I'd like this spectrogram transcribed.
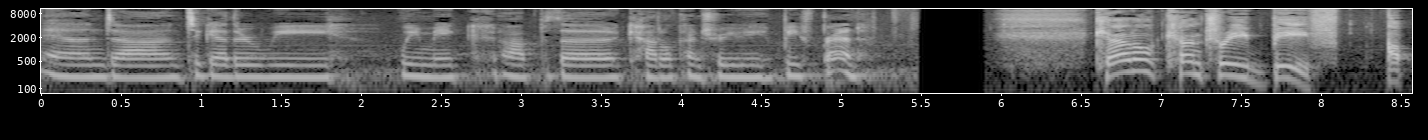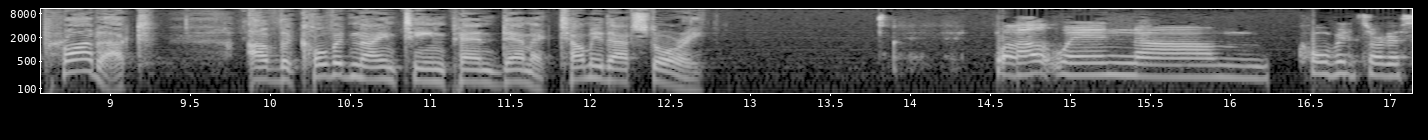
and uh, together we we make up the Cattle Country Beef brand. Cattle Country Beef a product of the COVID 19 pandemic. Tell me that story. Well, when um, COVID sort of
